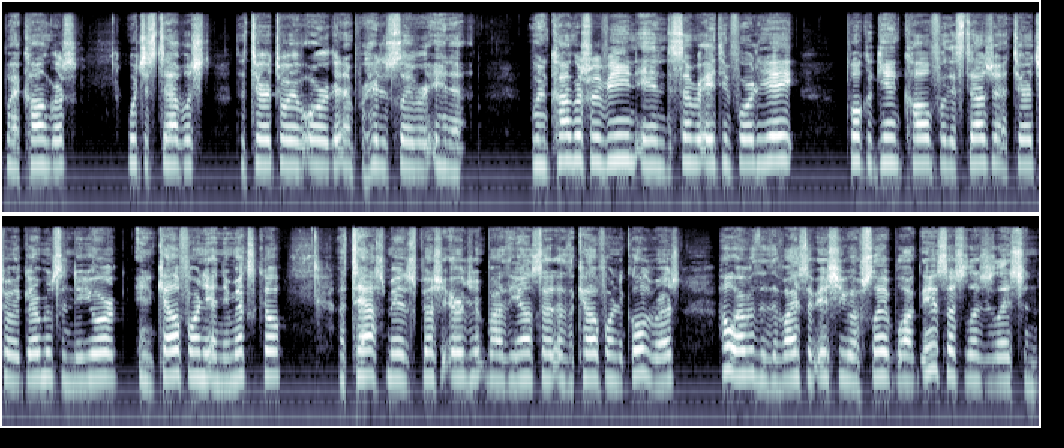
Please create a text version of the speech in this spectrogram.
by Congress, which established the territory of Oregon and prohibited slavery in it. When Congress reconvened in December 1848, Polk again called for the establishment of territorial governments in New York, in California, and New Mexico, a task made especially urgent by the onset of the California Gold Rush. However, the divisive issue of slavery blocked any such legislation.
